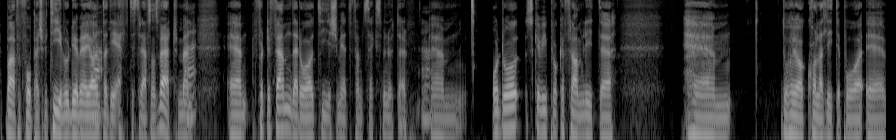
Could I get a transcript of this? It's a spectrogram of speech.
Bara för att få perspektiv och det menar jag ja. inte att det är eftersträvansvärt Men eh, 45 där då 10 km 56 minuter ja. eh, Och då ska vi plocka fram lite eh, Då har jag kollat lite på eh,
